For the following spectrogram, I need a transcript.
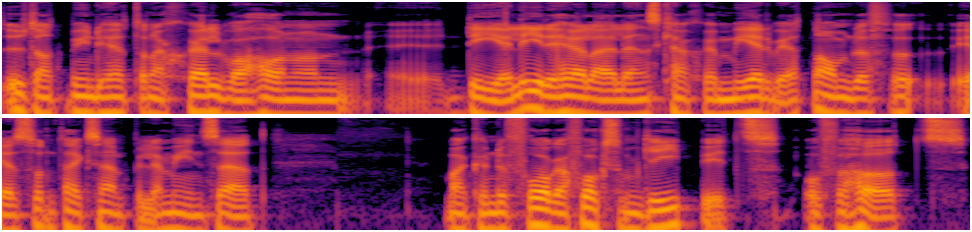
utan att myndigheterna själva har någon eh, del i det hela eller ens kanske är medvetna om det. För ett sånt här exempel jag minns är att man kunde fråga folk som gripits och förhörts.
